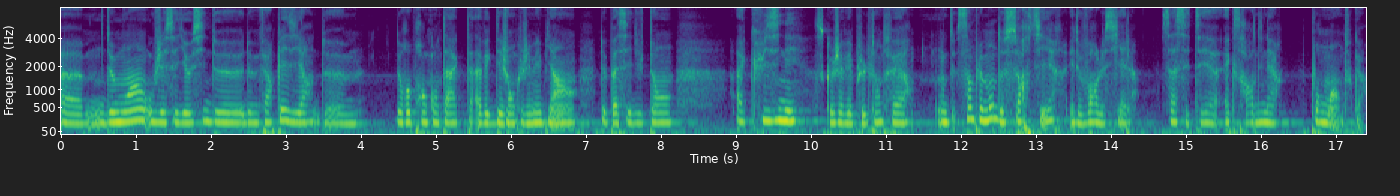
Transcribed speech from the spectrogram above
euh, de moins où j'essayais aussi de, me faire plaisir, de, reprendre contact avec des gens que j'aimais bien, de passer du temps à cuisiner, ce que j'avais plus le temps de faire, simplement de sortir et de voir le ciel. Ça, c'était euh, extraordinaire, pour moi en tout cas.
